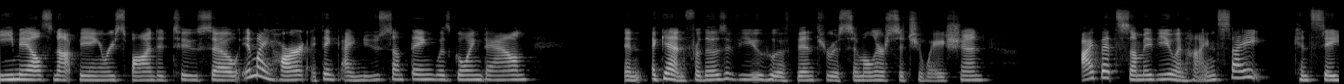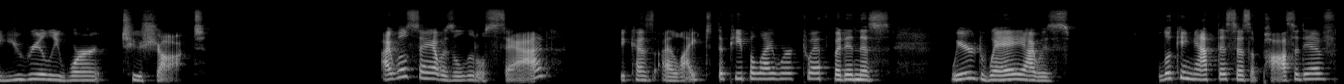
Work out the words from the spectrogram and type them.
emails not being responded to. So, in my heart, I think I knew something was going down. And again, for those of you who have been through a similar situation, I bet some of you in hindsight can say you really weren't too shocked. I will say I was a little sad because I liked the people I worked with, but in this weird way, I was looking at this as a positive.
